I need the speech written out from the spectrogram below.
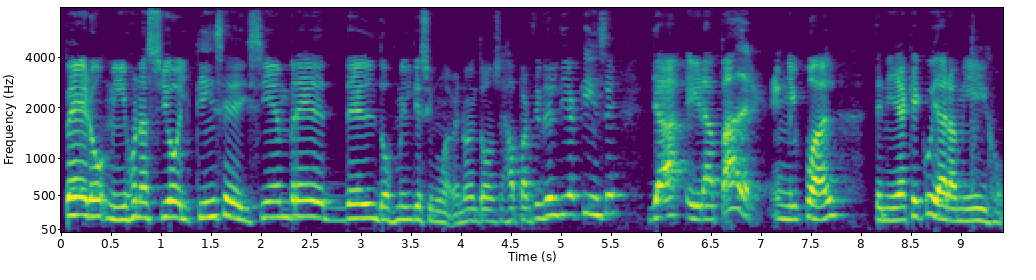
pero mi hijo nació el 15 de diciembre del 2019, ¿no? Entonces, a partir del día 15 ya era padre, en el cual tenía que cuidar a mi hijo.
